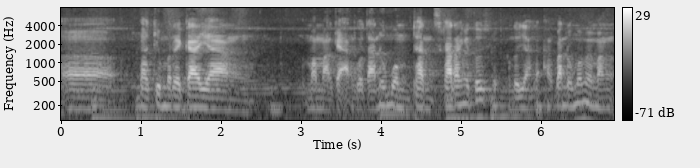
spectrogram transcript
eh, bagi mereka yang memakai angkutan umum dan sekarang itu untuk yang angkutan umum memang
